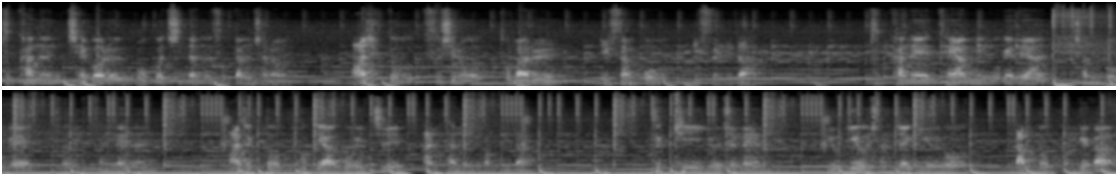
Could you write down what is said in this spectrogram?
북한은 재벌을 못 고친다는 속담처럼 아직도 수시로 도발을 일삼고 있습니다. 북한의 대한민국에 대한 전복의 선- 속내는 아직도 포기하고 있지 않다는 겁니다. 특히 요즘엔 6.25 전쟁 이후로 남북 관계가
